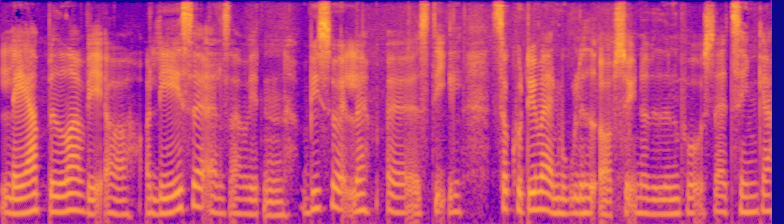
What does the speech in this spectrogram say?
lærer bedre ved at, at læse, altså ved den visuelle øh, stil, så kunne det være en mulighed at opsøge noget viden på. Så jeg tænker,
